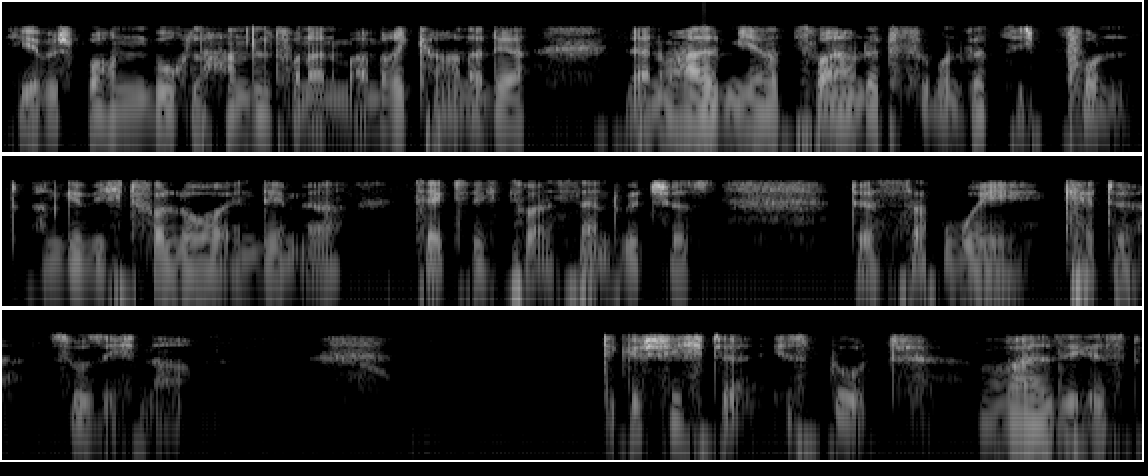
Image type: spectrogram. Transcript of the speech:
hier besprochenen Buch handelt von einem Amerikaner, der in einem halben Jahr 245 Pfund an Gewicht verlor, indem er täglich zwei Sandwiches der Subway-Kette zu sich nahm. Die Geschichte ist gut, weil sie ist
